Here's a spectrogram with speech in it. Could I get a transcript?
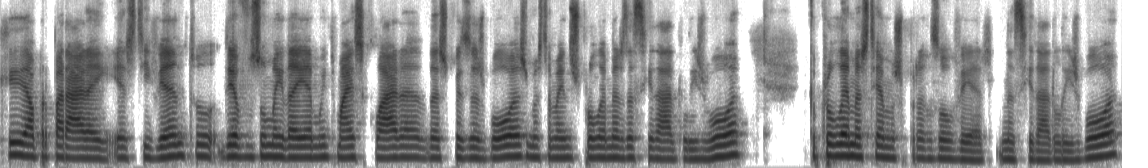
que ao prepararem este evento, devo-vos uma ideia muito mais clara das coisas boas, mas também dos problemas da cidade de Lisboa. Que problemas temos para resolver na cidade de Lisboa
